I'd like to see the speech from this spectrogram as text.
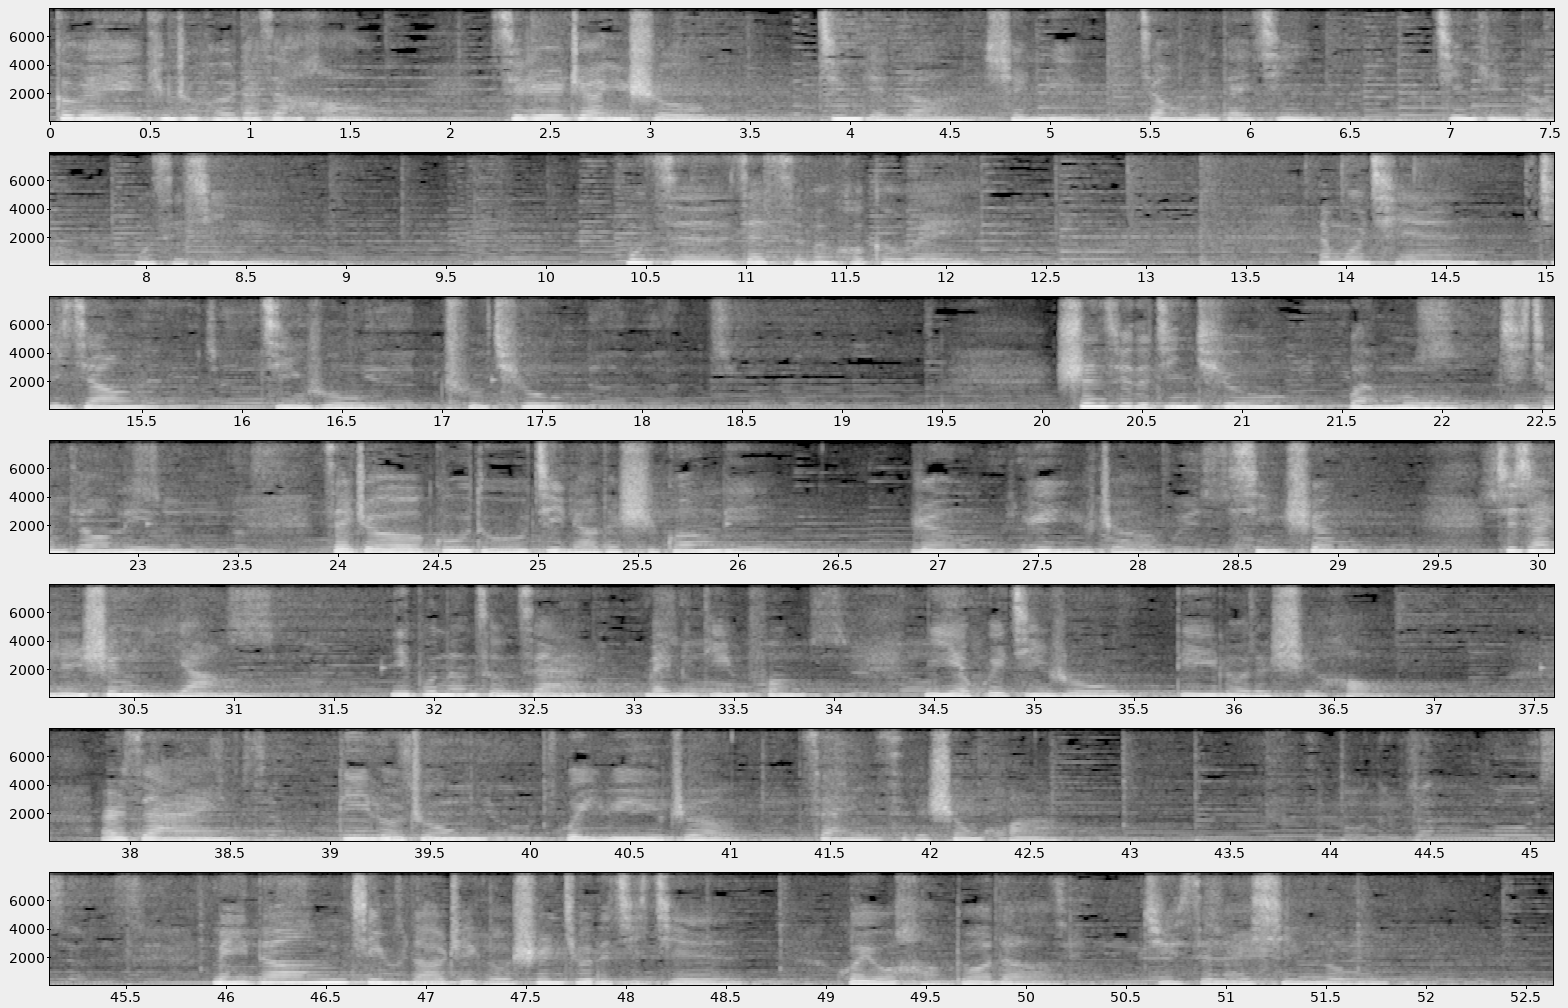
各位听众朋友，大家好。随着这样一首经典的旋律，将我们带进今天的木子心语。木子在此问候各位。那目前即将进入初秋，深邃的金秋，万木即将凋零，在这孤独寂寥的时光里，仍孕育着新生。就像人生一样，你不能总在外面巅峰，你也会进入低落的时候，而在低落中会孕育着再一次的升华。每当进入到这个深秋的季节，会有好多的句子来形容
